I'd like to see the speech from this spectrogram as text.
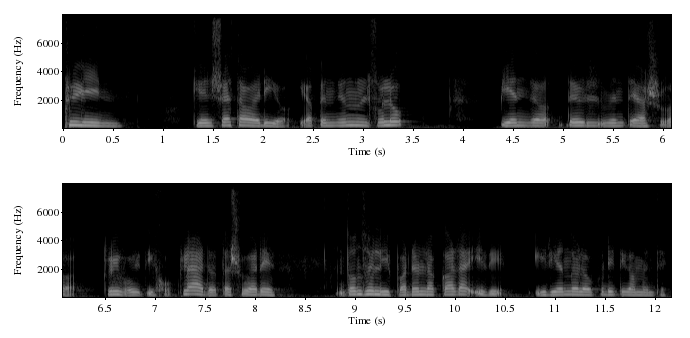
Klein, quien ya estaba herido, y atendiendo en el suelo, viendo débilmente ayuda. Cleveland dijo, claro, te ayudaré. Entonces le disparó en la cara y hiriéndolo críticamente.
